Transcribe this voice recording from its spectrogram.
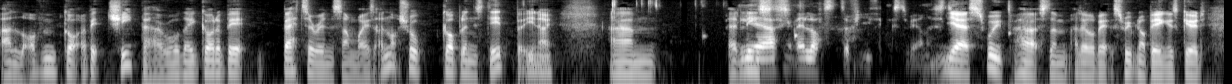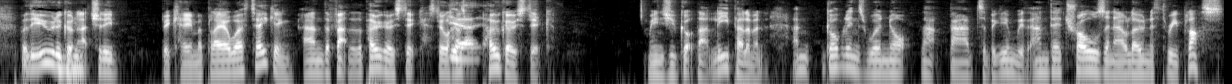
a lot of them got a bit cheaper, or they got a bit better in some ways. I'm not sure goblins did, but you know, um, at least Yeah, I think they lost a few things to be honest. yeah, swoop hurts them a little bit. Swoop not being as good, but the Udagun actually became a player worth taking, and the fact that the pogo stick still has Yeah, yeah. pogo stick means you've got that leap element. And goblins were not that bad to begin with, and their trolls are now loner three plus,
